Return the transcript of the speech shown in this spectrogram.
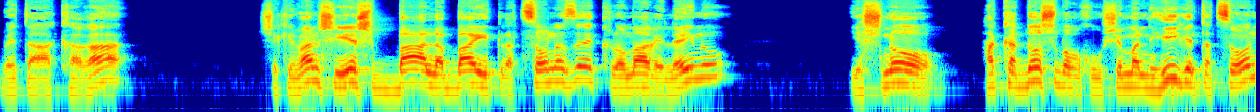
ואת ההכרה שכיוון שיש בעל הבית לצאן הזה, כלומר אלינו, ישנו הקדוש ברוך הוא שמנהיג את הצאן,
